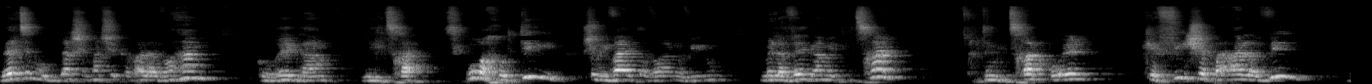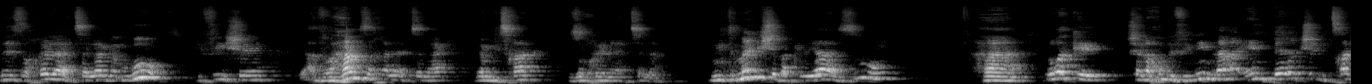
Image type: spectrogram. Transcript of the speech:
בעצם העובדה שמה שקרה לאברהם קורה גם ליצחק. סיפור אחותי שליווה את אברהם אבינו מלווה גם את יצחק, בעצם יצחק פועל כפי שפעל אביו וזוכה להצלה גם הוא, כפי שאברהם זכה להצלה, גם יצחק זוכה להצלה. נדמה לי שבקריאה הזו לא רק שאנחנו מבינים למה אין פרק של יצחק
